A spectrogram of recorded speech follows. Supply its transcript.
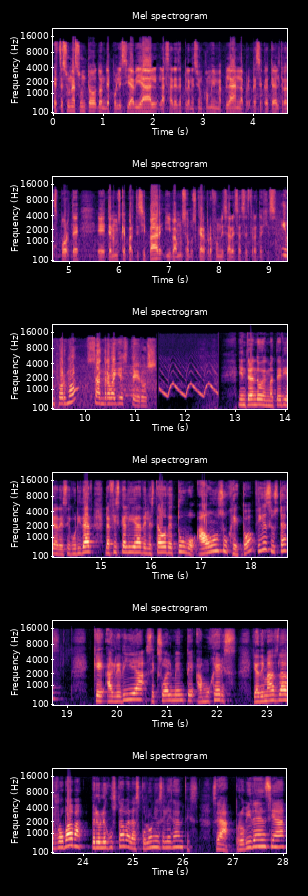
Este es un asunto donde Policía Vial, las áreas de planeación como IMAPLAN, la propia Secretaría del Transporte, eh, tenemos que participar y vamos a buscar profundizar esas estrategias. Informó Sandra Ballesteros. Y entrando en materia de seguridad, la Fiscalía del Estado detuvo a un sujeto, fíjese usted, que agredía sexualmente a mujeres y además las robaba, pero le gustaban las colonias elegantes. O sea, Providencia,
